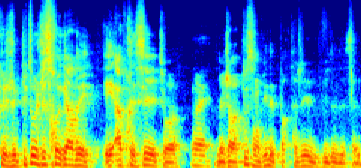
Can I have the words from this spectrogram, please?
que je vais plutôt juste regarder et apprécier, tu vois. Ouais. Mais j'aurais plus envie de partager une vidéo de Salif.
